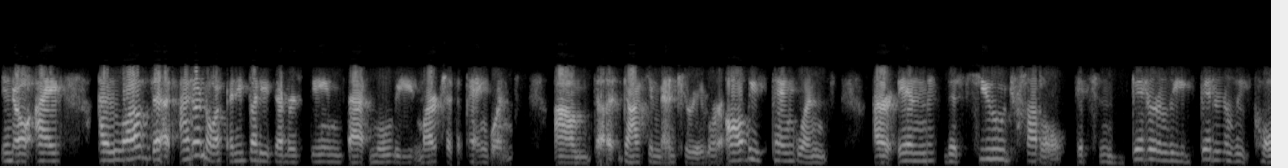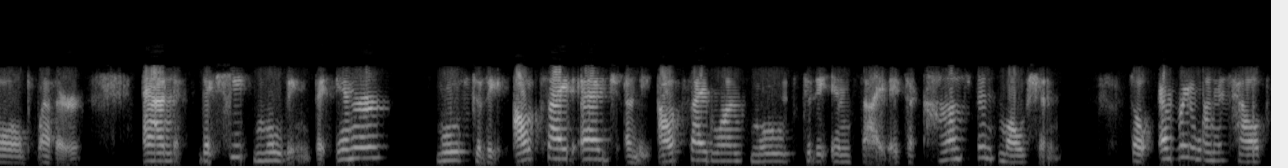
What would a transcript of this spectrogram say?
You know, I I love that. I don't know if anybody's ever seen that movie March of the Penguins, um, the documentary where all these penguins are in this huge huddle. It's in bitterly, bitterly cold weather, and they keep moving. The inner moves to the outside edge, and the outside ones move to the inside. It's a constant motion. So everyone is helped,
